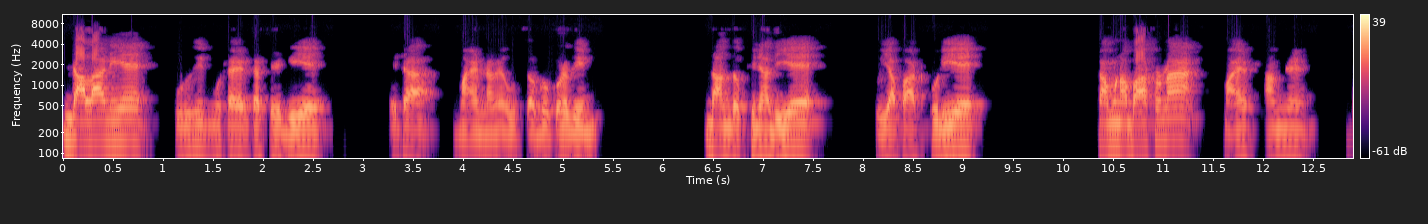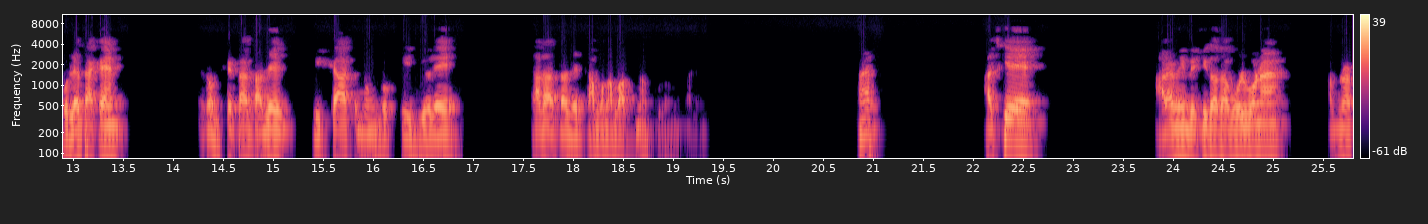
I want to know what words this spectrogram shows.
ডালা নিয়ে পুরোহিত মশাইয়ের কাছে গিয়ে এটা মায়ের নামে উৎসর্গ করে দিন। দান দক্ষিণা দিয়ে পূজা পাঠ করিয়ে কামনা বাসনা মায়ের সামনে বলে থাকেন এবং সেটা তাদের বিশ্বাস এবং ভক্তির জোরে তারা তাদের কামনা বাসনা পূরণ করেন। হ্যাঁ। আজকে আর আমি বেশি কথা বলব না। আপনার,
